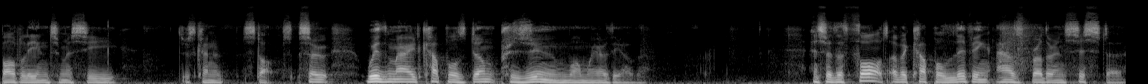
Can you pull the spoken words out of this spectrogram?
bodily intimacy just kind of stops. So, with married couples, don't presume one way or the other. And so, the thought of a couple living as brother and sister,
